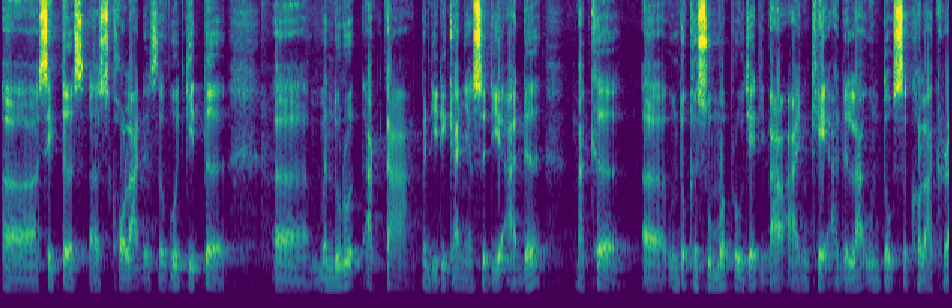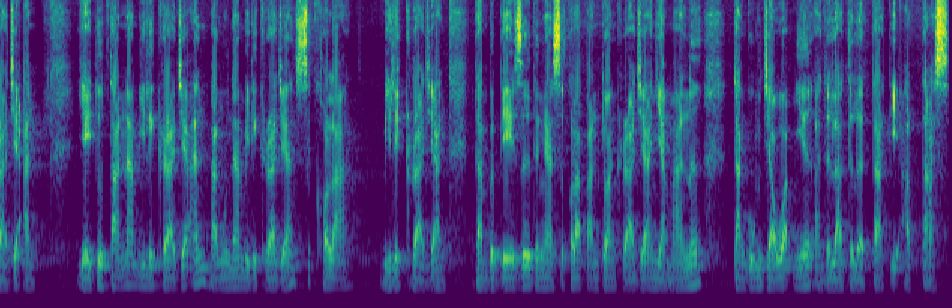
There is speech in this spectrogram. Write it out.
uh, sektor uh, sekolah tersebut kita uh, menurut akta pendidikan yang sedia ada maka uh, untuk kesemua projek di bawah IMK adalah untuk sekolah kerajaan. Iaitu tanah milik kerajaan bangunan milik kerajaan sekolah milik kerajaan. Dan berbeza dengan sekolah pantuan kerajaan yang mana tanggungjawabnya adalah terletak di atas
